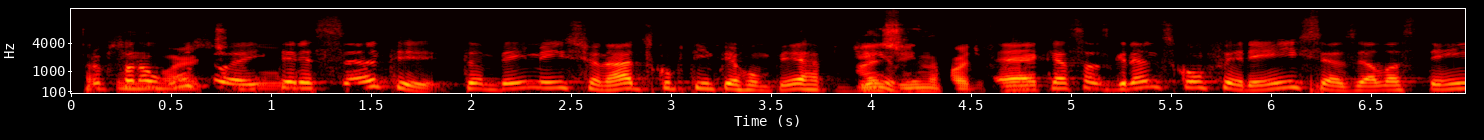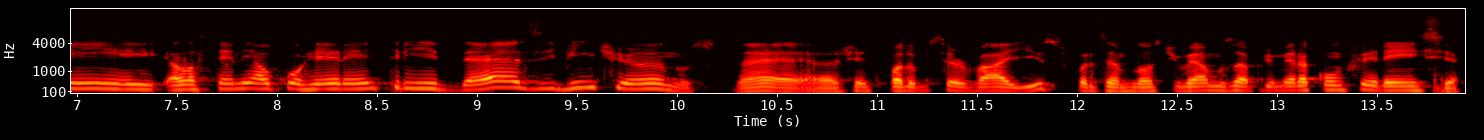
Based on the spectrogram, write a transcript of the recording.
Então, Professor Augusto, é artigo... é interessante também mencionar, desculpe te interromper rapidinho. Imagina, pode falar. É que essas grandes conferências, elas têm, elas tendem a ocorrer entre 10 e 20 anos, né? A gente pode observar isso, por exemplo, nós tivemos a primeira conferência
